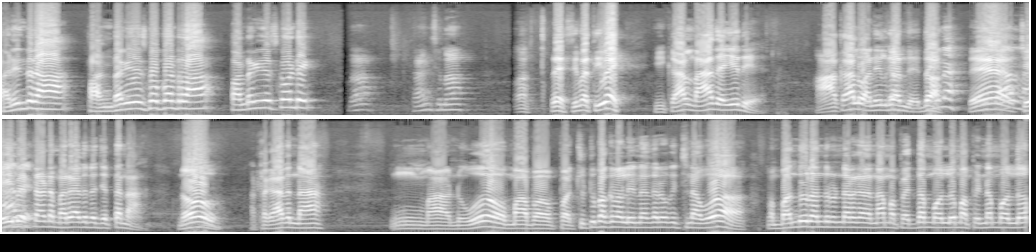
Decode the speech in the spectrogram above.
పడిందిరా. పండగ చేసుకోపండిరా. పండగ చేసుకోండి. నా థ్యాంక్స్ నా. రే శివ తీవై. ఈ కాలు నాది అయ్యేది ఆ కాలు అనిల్ గాంధీ దా? రే చేయి నాదే. పెట్టినా మర్యాద చెప్తానా నో అట్లా కాదన్నా. మా నువ్వు మా చుట్టుపక్కల వాళ్ళు వీళ్ళందరూ ఇచ్చినావు. మా బంధువులు అందరూ ఉన్నారు కదన్నా మా పెద్దమ్మ వాళ్ళు మా పిన్నమ్మ వాళ్ళు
